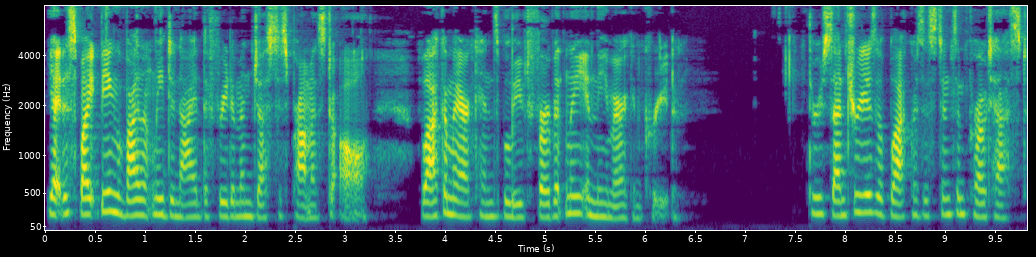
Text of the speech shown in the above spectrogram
Yet, despite being violently denied the freedom and justice promised to all, black Americans believed fervently in the American creed. Through centuries of black resistance and protest,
